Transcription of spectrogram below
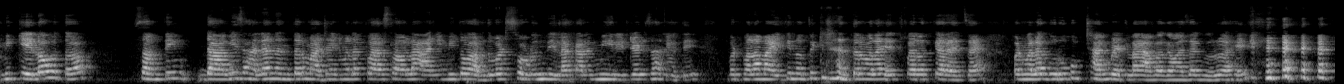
मी केलं होतं. समथिंग दहावी झाल्यानंतर माझ्या आईने मला क्लास लावला आणि मी तो अर्धवट सोडून दिला कारण मी इरिटेट झाले होते. बट मला माहिती नव्हतं की नंतर मला हेच परत करायचं आहे पण मला गुरु खूप छान भेटला. हा बघा माझा गुरु आहे.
